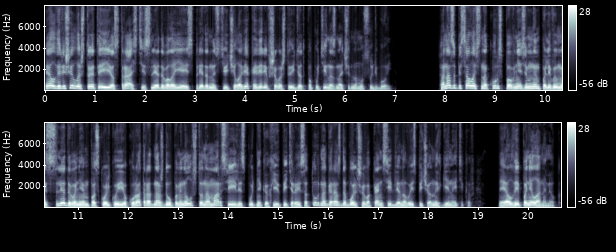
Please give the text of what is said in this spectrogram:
Элви решила, что это ее страсть, и следовала ей с преданностью человека, верившего, что идет по пути, назначенному судьбой. Она записалась на курс по внеземным полевым исследованиям, поскольку ее куратор однажды упомянул, что на Марсе или спутниках Юпитера и Сатурна гораздо больше вакансий для новоиспеченных генетиков. Элви поняла намек.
